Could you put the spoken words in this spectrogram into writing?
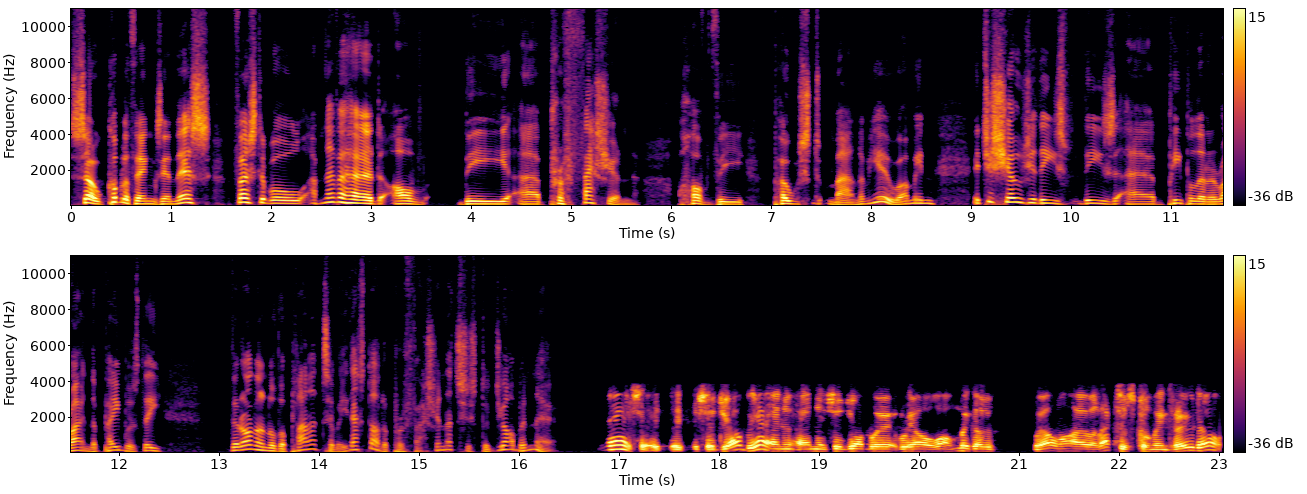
So, a couple of things in this. First of all, I've never heard of the uh, profession of the postman. Have you? I mean, it just shows you these these uh, people that are writing the papers. They they're on another planet to me. That's not a profession. That's just a job, isn't it? Yeah, it's a, it's a job, yeah, and, and it's a job we, we all want because we all want our letters coming through, don't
